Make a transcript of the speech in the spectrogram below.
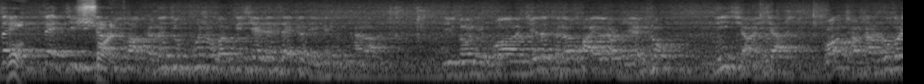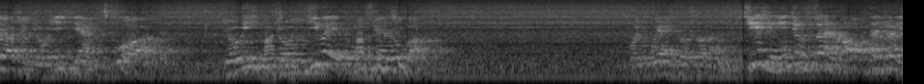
再再继续下去的话，可能就不是我们这些人在这里跟你谈了。李总理，我觉得可能话有点严重。您想一下，广场上如果要是有一点过，有一有一位同学如果。我就不愿意多说了。即使您就算是把我们在这里，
